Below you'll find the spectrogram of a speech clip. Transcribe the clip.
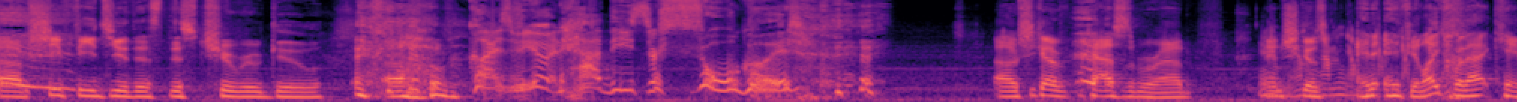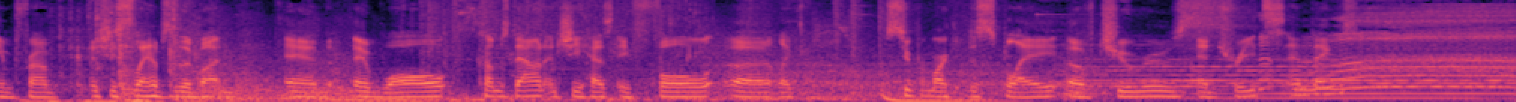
Um, she feeds you this this churro goo. Guys, if you haven't had these, they're so good. Uh, she kind of passes them around, and she goes, and, and if you like where that came from, and she slams the button, and a wall comes down, and she has a full uh, like supermarket display of churros and treats and things.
